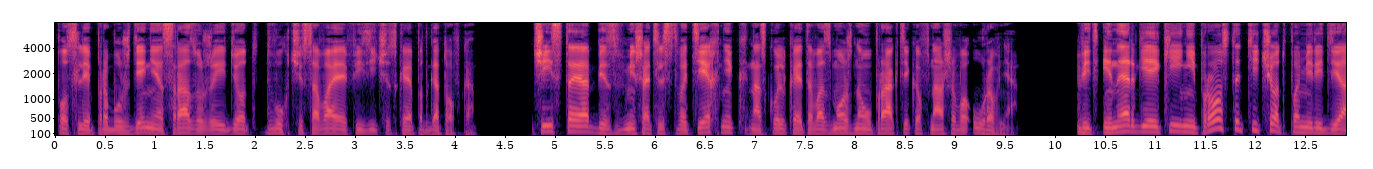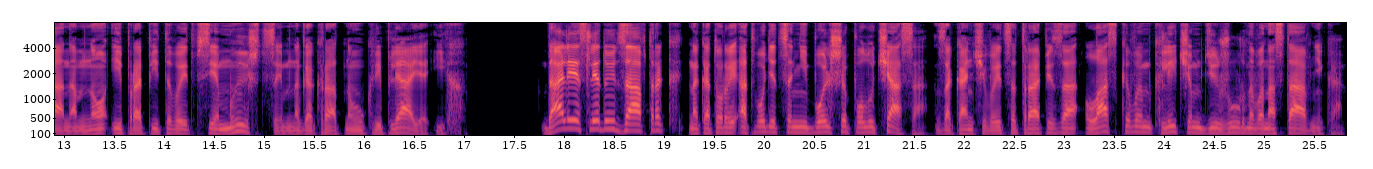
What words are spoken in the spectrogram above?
После пробуждения сразу же идет двухчасовая физическая подготовка. Чистая, без вмешательства техник, насколько это возможно у практиков нашего уровня. Ведь энергия Ки не просто течет по меридианам, но и пропитывает все мышцы, многократно укрепляя их. Далее следует завтрак, на который отводится не больше получаса. Заканчивается трапеза ласковым кличем дежурного наставника.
